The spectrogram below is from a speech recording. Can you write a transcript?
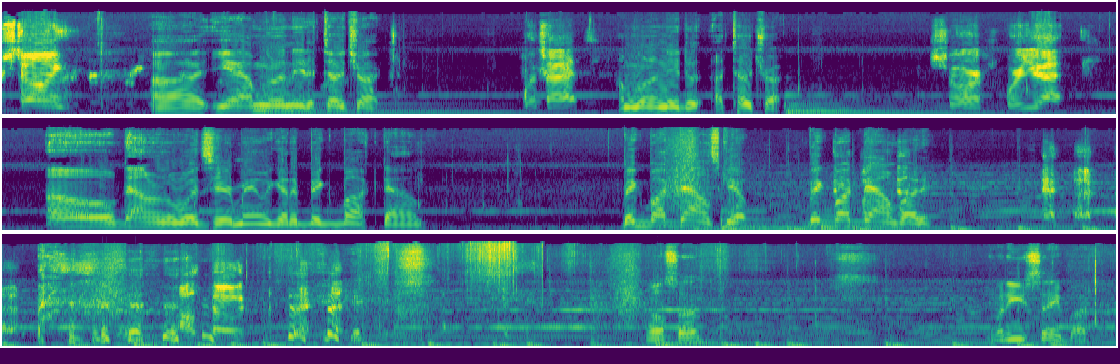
Skip's towing. Uh, yeah, I'm gonna need a tow truck. What's that? I'm gonna need a, a tow truck. Sure. Where you at? Oh, down in the woods here, man. We got a big buck down. Big buck down, Skip. Big buck down, buddy. I'll tow it. Well, son, what do you say, bud?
